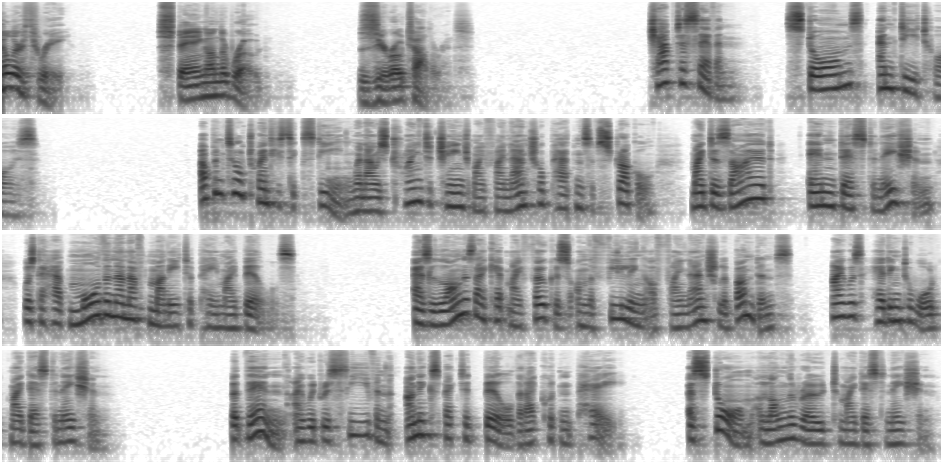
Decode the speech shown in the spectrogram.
Pillar 3 Staying on the Road. Zero Tolerance. Chapter 7 Storms and Detours. Up until 2016, when I was trying to change my financial patterns of struggle, my desired end destination was to have more than enough money to pay my bills. As long as I kept my focus on the feeling of financial abundance, I was heading toward my destination. But then I would receive an unexpected bill that I couldn't pay, a storm along the road to my destination.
